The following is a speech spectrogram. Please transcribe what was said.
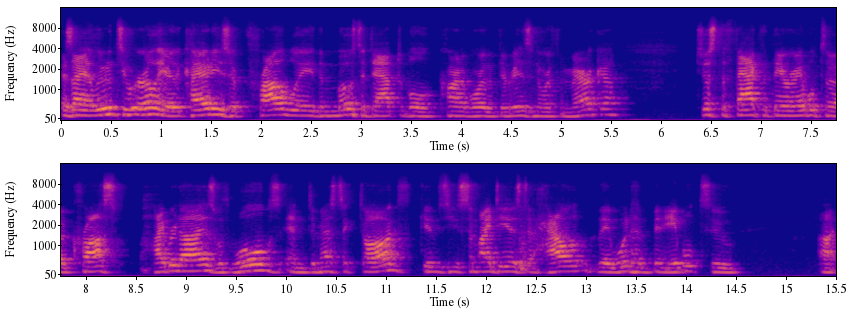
as I alluded to earlier, the coyotes are probably the most adaptable carnivore that there is in North America. Just the fact that they were able to cross hybridize with wolves and domestic dogs gives you some idea as to how they would have been able to uh,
